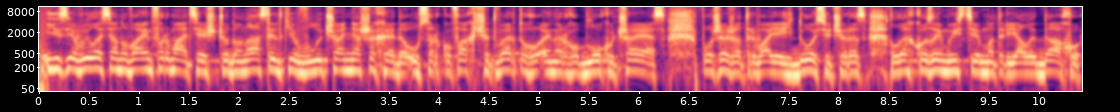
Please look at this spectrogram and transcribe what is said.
you. І з'явилася нова інформація щодо наслідків влучання шахеда у саркофаг четвертого енергоблоку ЧАЕС. Пожежа триває й досі через легкозаймисті матеріали даху,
